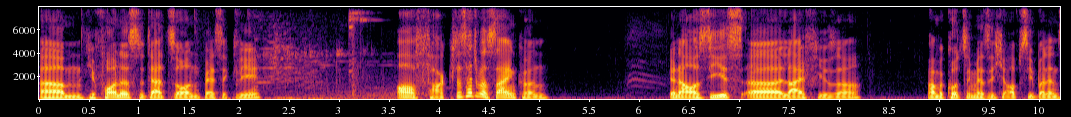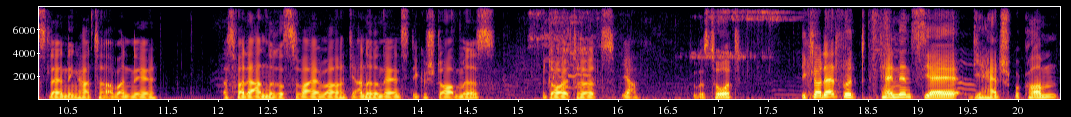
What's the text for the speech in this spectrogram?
Ähm, hier vorne ist eine Dead Zone, basically. Oh, fuck, das hätte was sein können. Genau, sie ist äh, Live-User. War mir kurz nicht mehr sicher, ob sie Balanced Landing hatte, aber nee. Das war der andere Survivor, die andere Nancy, die gestorben ist. Bedeutet, ja, du bist tot. Die Claudette wird tendenziell die Hedge bekommen,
